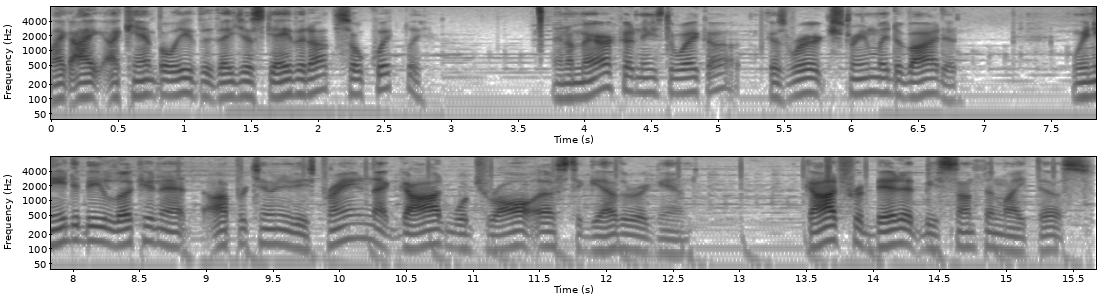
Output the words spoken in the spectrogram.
Like, I, I can't believe that they just gave it up so quickly. And America needs to wake up because we're extremely divided. We need to be looking at opportunities, praying that God will draw us together again. God forbid it be something like this.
